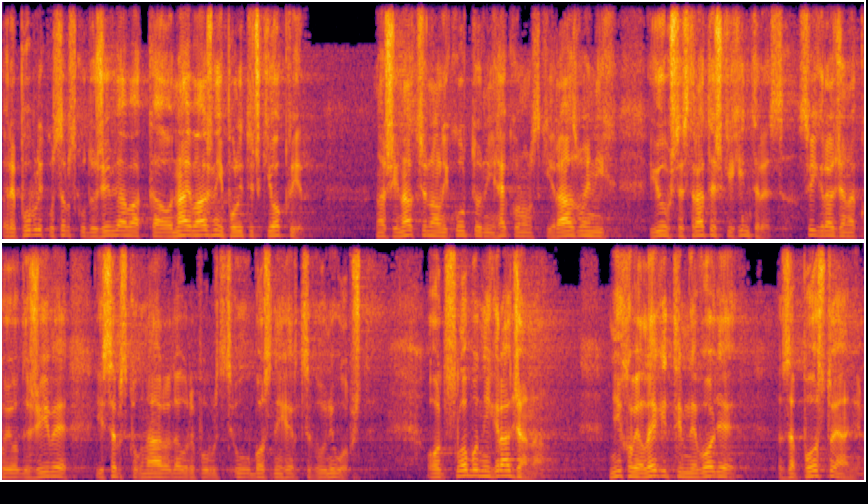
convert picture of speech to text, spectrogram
Republiku Srpsku doživljava kao najvažniji politički okvir naših nacionalnih, kulturnih, ekonomskih, razvojnih i uopšte strateških interesa svih građana koji ovde žive i srpskog naroda u, Republici, u Bosni i Hercegovini uopšte. Od slobodnih građana, njihove legitimne volje za postojanjem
